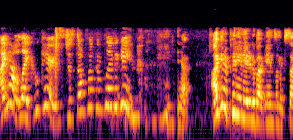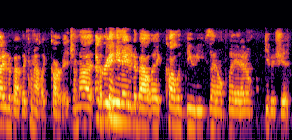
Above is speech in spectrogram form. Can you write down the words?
I know. Like, who cares? Just don't fucking play the game. yeah. I get opinionated about games I'm excited about that come out like garbage. I'm not Agreed. opinionated about like Call of Duty because I don't play it. I don't give a shit.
